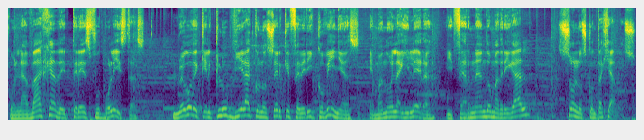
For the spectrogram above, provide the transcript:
con la baja de tres futbolistas, luego de que el club diera a conocer que Federico Viñas, Emanuel Aguilera y Fernando Madrigal son los contagiados.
